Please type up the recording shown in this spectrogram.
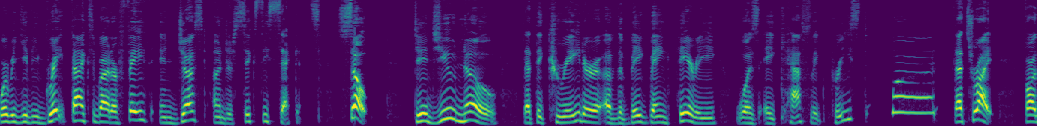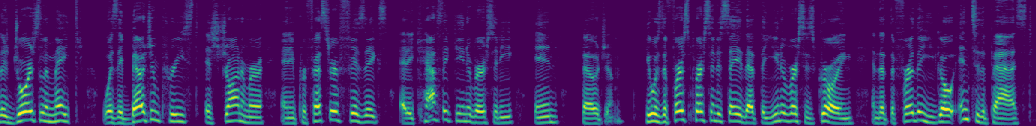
where we give you great facts about our faith in just under 60 seconds. So, did you know that the creator of the Big Bang Theory was a Catholic priest? What? That's right. Father George Lemaitre was a Belgian priest, astronomer, and a professor of physics at a Catholic university in Belgium. He was the first person to say that the universe is growing and that the further you go into the past,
